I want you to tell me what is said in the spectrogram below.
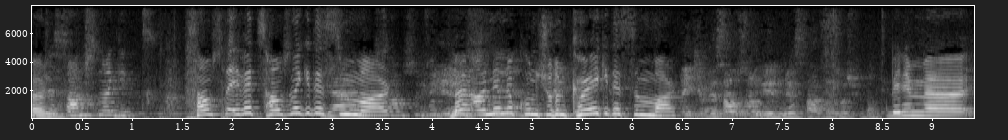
Öyle. Samsun'a git. Samsun'a evet Samsun'a gidesim var. Samsun çok Ben annemle konuşuyordum. Köye gidesim var. Ekim'de Samsun'a gidelim. Yaz tatili boş ver. Benim e,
